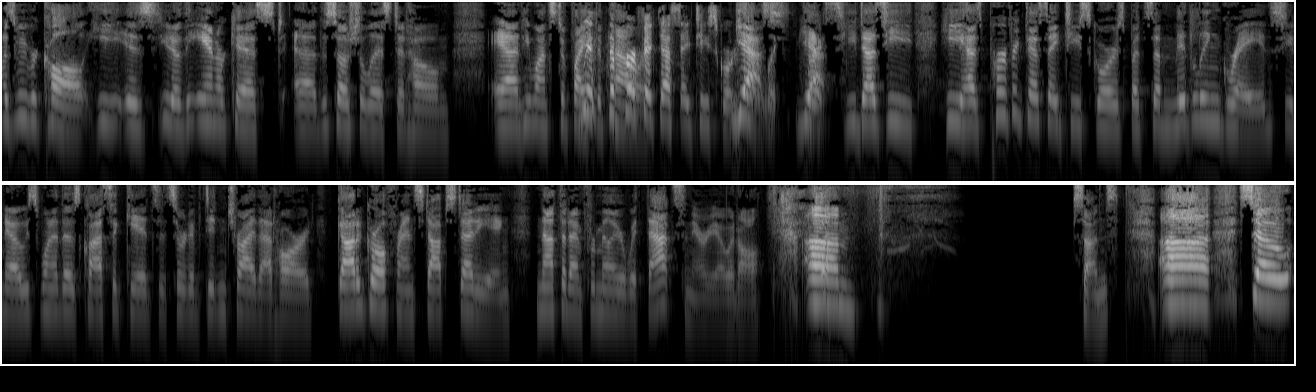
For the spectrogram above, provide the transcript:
as we recall, he is, you know, the anarchist, uh, the socialist at home, and he wants to fight With the, the perfect SAT scores. Yes, yes, right. he does. He he has perfect SAT scores, but some middling grades. You know, he's one of those classic kids that sort of didn't try that hard. Got a girlfriend, stopped studying. Not that I'm familiar with that scenario at all. Um, sons. Uh, so,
